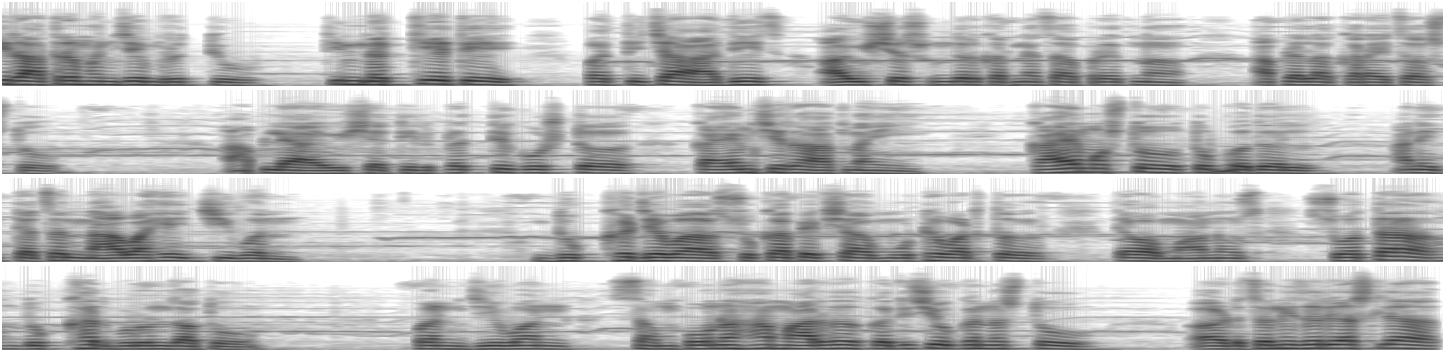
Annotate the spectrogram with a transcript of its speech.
ती रात्र म्हणजे मृत्यू. ती नक्की येते पण तिच्या आधीच आयुष्य सुंदर करण्याचा प्रयत्न आपल्याला करायचा असतो. आपल्या आयुष्यातील प्रत्येक गोष्ट कायमची राहत नाही. कायम असतो तो बदल आणि त्याचं नाव आहे जीवन. दुःख जेव्हा सुखापेक्षा मोठं वाटतं तेव्हा माणूस स्वतः दुःखात बुडून जातो. पण जीवन संपवणं हा मार्ग कधीच योग्य नसतो. अडचणी जरी असल्या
